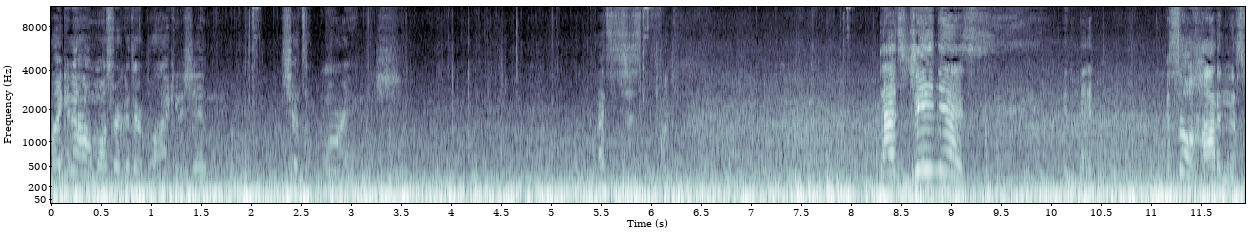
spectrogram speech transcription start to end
like you know how most records are black and shit. Shit's orange. That's just fucking. That's genius. It's so hot in this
